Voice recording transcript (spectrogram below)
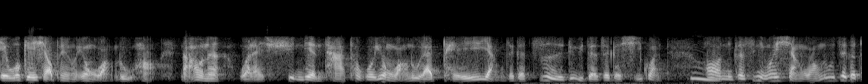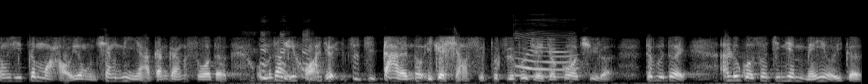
诶，我给小朋友用网络哈，然后呢，我来训练他，透过用网络来培养这个自律的这个习惯。嗯、哦，你可是你会想，网络这个东西这么好用，像米娅刚刚说的，我们这样一滑就 自己大人都一个小时不知不觉就过去了，对，啊、对不对？啊，如果说今天没有一个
